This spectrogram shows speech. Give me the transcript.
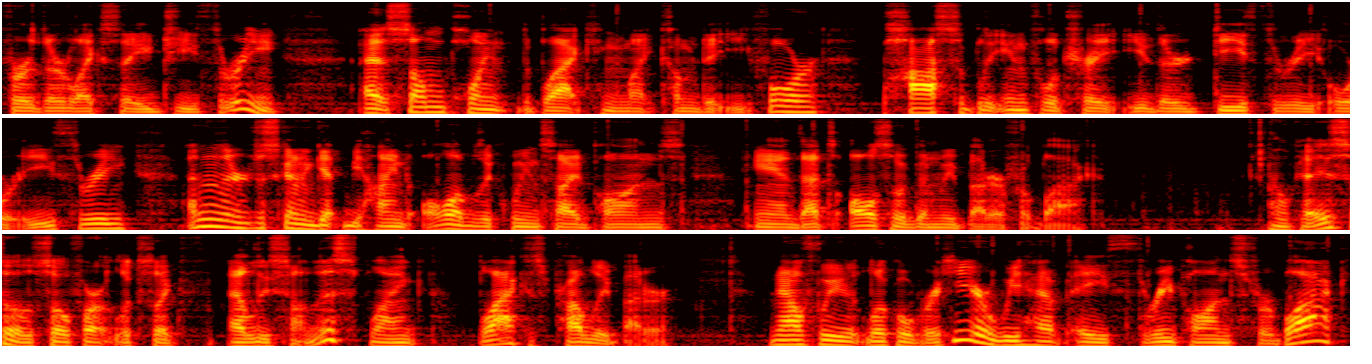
further, like say g3, at some point the black king might come to e4, possibly infiltrate either d3 or e3, and then they're just going to get behind all of the queenside pawns, and that's also going to be better for black. Okay, so so far it looks like, at least on this flank, black is probably better. Now if we look over here, we have a 3 pawns for black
